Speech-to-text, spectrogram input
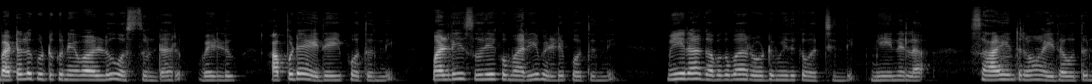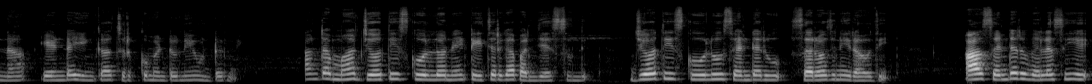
బట్టలు కుట్టుకునే వాళ్ళు వస్తుంటారు. వెళ్ళు. అప్పుడే ఐదైపోతుంది మళ్ళీ సూర్యకుమారి వెళ్ళిపోతుంది. మీరా గబగబా రోడ్డు మీదకి వచ్చింది. మీ నెల. సాయంత్రం ఐదవుతున్నా ఎండ ఇంకా చురుక్కుమంటూనే ఉంటుంది. కాంతమ్మ జ్యోతి స్కూల్లోనే టీచర్గా పనిచేస్తుంది. జ్యోతి స్కూలు సెంటరు సరోజినీరావుది ఆ సెంటర్ వెలసి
